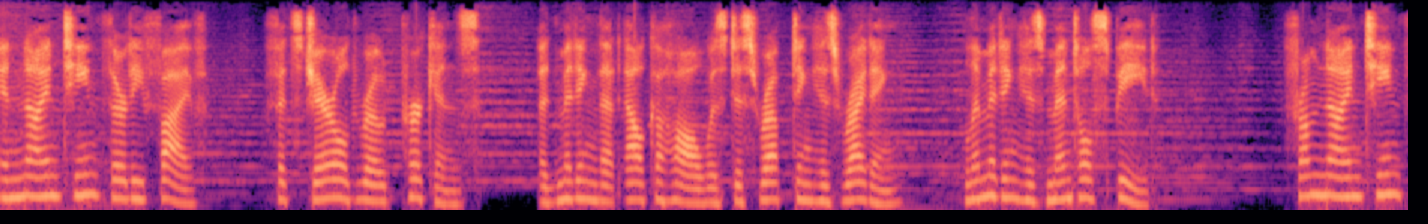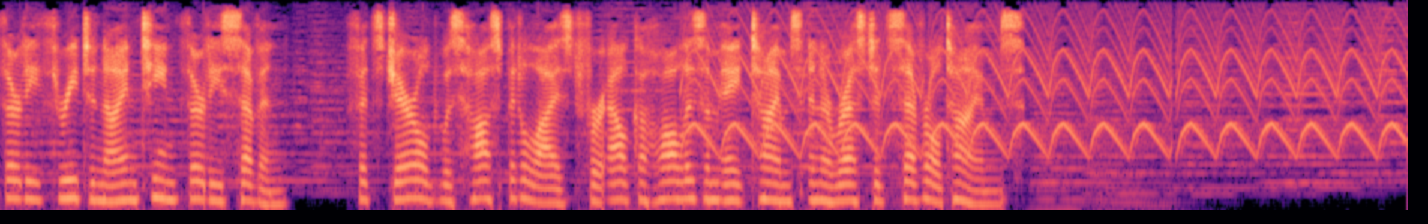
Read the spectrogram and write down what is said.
In 1935, Fitzgerald wrote Perkins, admitting that alcohol was disrupting his writing, limiting his mental speed. From 1933 to 1937, Fitzgerald was hospitalized for alcoholism eight times and arrested several times.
